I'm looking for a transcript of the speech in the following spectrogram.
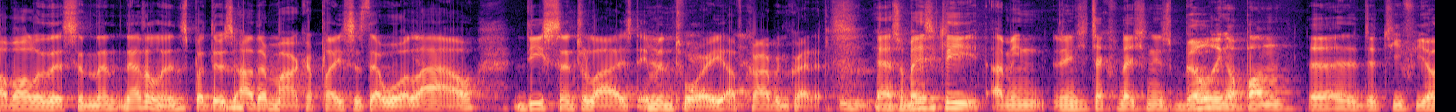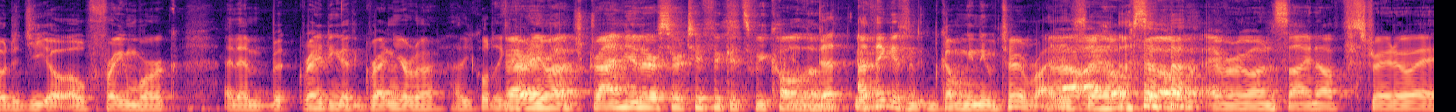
of all of this in the Netherlands, but there's other marketplaces that will allow decentralized inventory of carbon credits. Yeah, so basically, I mean, the Energy Tech Foundation is building upon the the GVO, the GOO framework, and then b- creating that granular. How do you call it? Very granular, much granular certificates, we call them. That I think it's becoming a new term, right? Uh, It's, I hope so. Everyone sign up straight away.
